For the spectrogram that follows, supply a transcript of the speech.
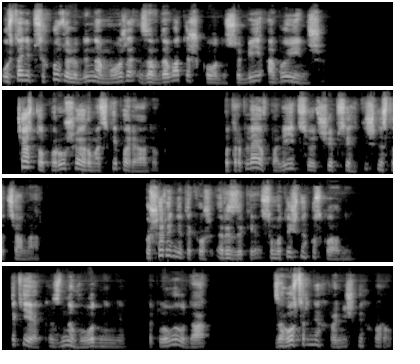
У стані психозу людина може завдавати шкоди собі або іншим. Часто порушує громадський порядок, потрапляє в поліцію чи психічний стаціонар. Поширені також ризики соматичних ускладнень, такі як зневоднення, тепловий удар, загострення хронічних хвороб.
